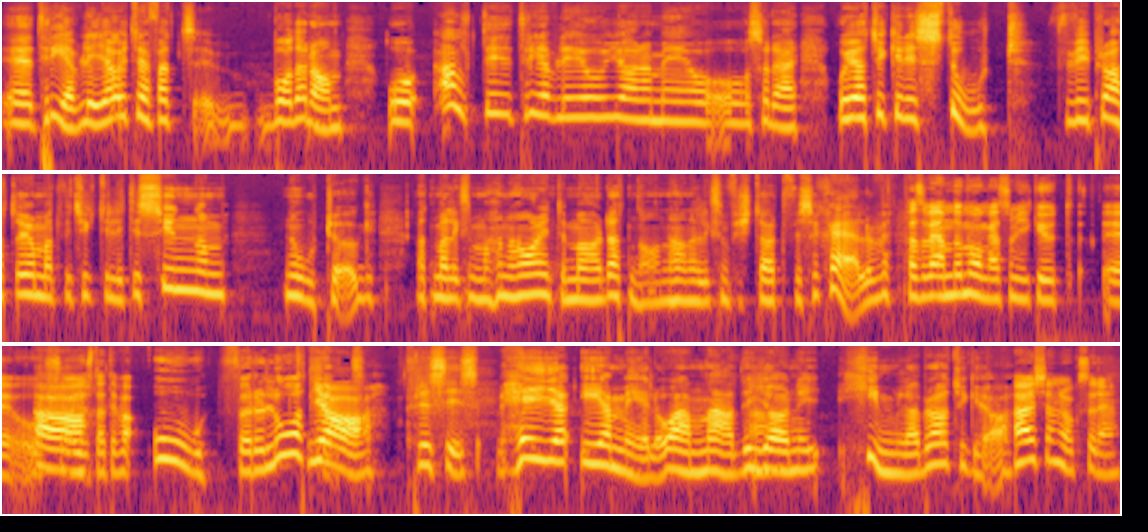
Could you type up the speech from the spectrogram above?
eh, trevlig. Jag har ju träffat eh, båda dem och alltid trevlig att göra med och, och sådär. Och jag tycker det är stort, för vi pratade ju om att vi tyckte lite synd om Northug. Att man liksom, han har inte mördat någon, han har liksom förstört för sig själv. Fast det var ändå många som gick ut eh, och Ja. sa just att det var oförlåtligt. Ja, precis. Heja Emil och Anna, det Ja. gör ni himla bra tycker jag. Ja, jag känner också det.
